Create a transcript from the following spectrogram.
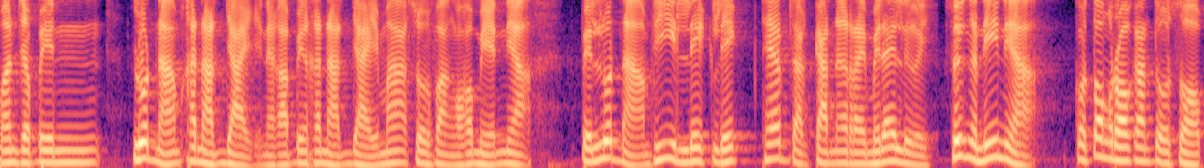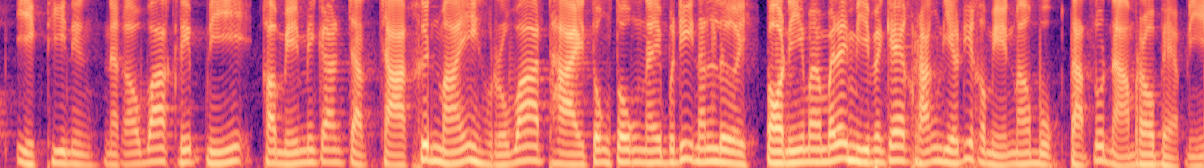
มันจะเป็นลวดหนามขนาดใหญ่นะครับเป็นขนาดใหญ่มากส่วนฝั่งของเขมรเนี่ย เป็นลวดหนามที่เล็กๆ แทบจะกันอะไรไม่ได้เลย ซึ่งอันนี้เนี่ย ก็ต้องรอการตรวจสอบอีกทีหนึ่งนะครับว่าคลิปนี้เขมรมีการจัดฉากขึ้นไหม หรือว่าถ่ายตรงๆในพื้นที่นั้นเลย ตอนนี้มันไม่ได้มีเป็นแค่ครั้งเดียวที่เขมรมาบุกตัดลวดหนามเราแบบนี้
